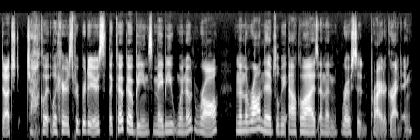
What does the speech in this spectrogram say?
Dutch chocolate liquors produced, the cocoa beans may be winnowed raw, and then the raw nibs will be alkalized and then roasted prior to grinding.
